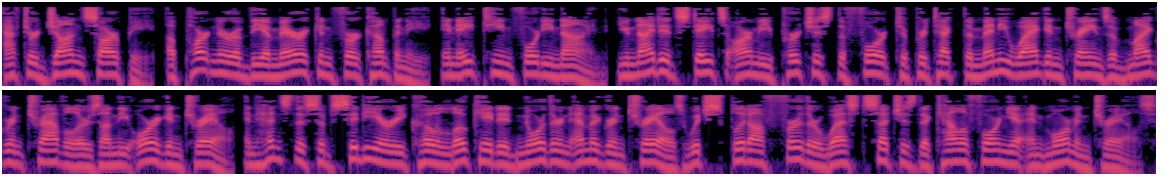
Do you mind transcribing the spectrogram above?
after John Sarpy, a partner of the American Fur Company. In 1849, United States Army purchased the fort to protect the many wagon trains of migrant travelers on the Oregon Trail, and hence the subsidiary co-located Northern Emigrant Trails which split off further west such as the California and Mormon Trails.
